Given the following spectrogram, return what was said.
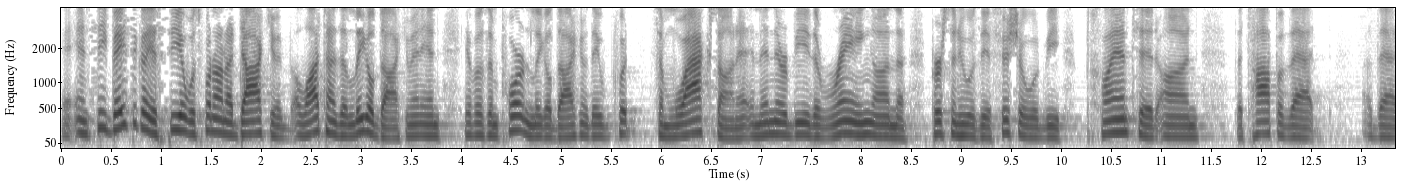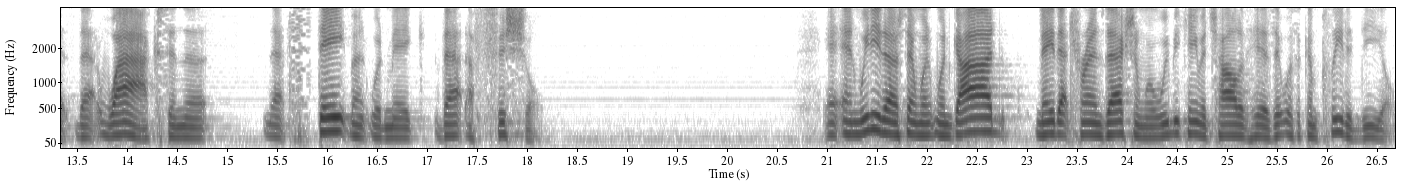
And see, basically, a seal was put on a document, a lot of times a legal document, and if it was an important legal document, they would put some wax on it, and then there would be the ring on the person who was the official would be planted on the top of that, that, that wax, and the, that statement would make that official. And, and we need to understand when, when God made that transaction where we became a child of His, it was a completed deal.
